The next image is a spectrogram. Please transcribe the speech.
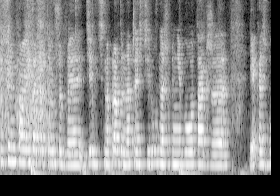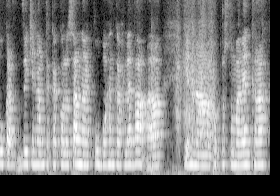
Musimy pamiętać o tym, żeby dzielić naprawdę na części równe, żeby nie było tak, że jakaś bułka wyjdzie nam taka kolosalna jak pół bochenka chleba, a jedna po prostu maleńka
